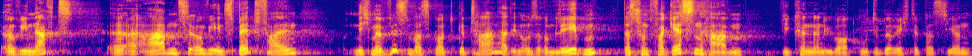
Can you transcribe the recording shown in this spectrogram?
irgendwie nachts, äh, abends irgendwie ins Bett fallen, nicht mehr wissen, was Gott getan hat in unserem Leben, das schon vergessen haben. Wie können dann überhaupt gute Berichte passieren?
